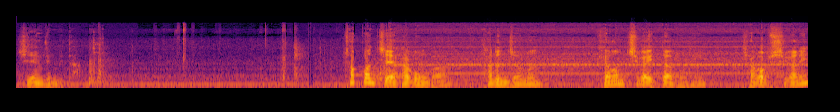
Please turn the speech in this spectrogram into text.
진행됩니다. 첫 번째 가공과 다른 점은 경험치가 있다 보니 작업 시간이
